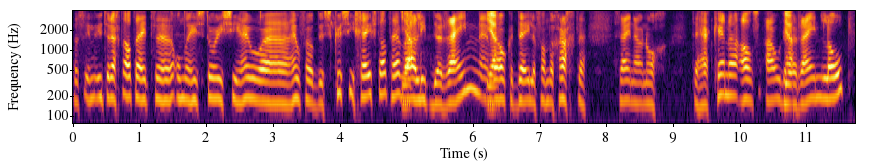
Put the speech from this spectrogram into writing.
Dat is in Utrecht altijd eh, onder historici heel, eh, heel veel discussie geeft dat. Hè? Ja. Waar liep de Rijn en Ja. welke delen van de grachten zijn nou nog te herkennen als oude Ja. Rijnloop?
